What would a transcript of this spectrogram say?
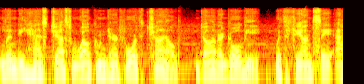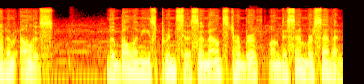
Lindy has just welcomed her fourth child, daughter Goldie, with fiancé Adam Ellis. The Balinese princess announced her birth on December 7.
